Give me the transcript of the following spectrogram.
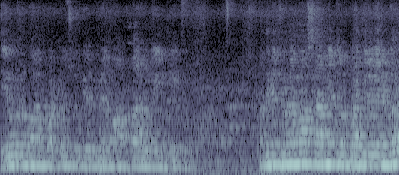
దేవుడు మన పట్ల చూపే ప్రేమ అపారమైంది. అందుకే చూడమా సామెతలు పది ఇరవై రెండులో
